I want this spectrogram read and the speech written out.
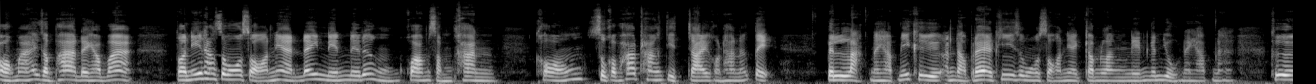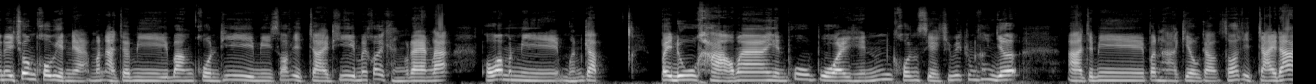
ออกมาให้สัมภาษณ์นะครับว่า ตอนนี้ทางสโมสรเนี่ยได้เน้นในเรื่องของความสำคัญของสุขภาพทางจิตใจของทางนักเตะ เป็นหลักนะครับ นี่คืออันดับแรกที่สโมสรเนี่ยกำลังเน้นกันอยู่นะครับนะคือในช่วงโควิดเนี่ยมันอาจจะมีบางคนที่มีสภาพจิตใจที่ไม่ค่อยแข็งแรงละเพราะว่ามันมีเหมือนกับไปดูข่าวมาเห็นผู้ป่วยเห็นคนเสียชีวิตค่อนข้างเยอะ อาจจะมีปัญหาเกี่ยวกับสภาพจิตใจได้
